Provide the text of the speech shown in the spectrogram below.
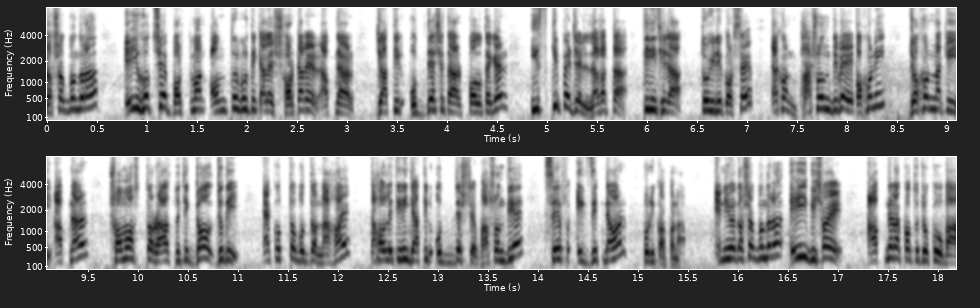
দর্শক বন্ধুরা, এই হচ্ছে বর্তমান অন্তর্বর্তীকালে সরকারের আপনার জাতির উদ্দেশ্যে তার পদত্যাগের স্কিপের যে লাদারটা তিনি সেটা তৈরি করছে। এখন ভাষণ দিবে তখনই, যখন নাকি আপনার সমস্ত রাজনৈতিক দল যদি একত্রবদ্ধ না হয়, তাহলে তিনি জাতির উদ্দেশ্যে ভাষণ দিয়ে সেফ এক্সিট নেওয়ার পরিকল্পনা। এনিও দর্শক বন্ধুরা, এই বিষয়ে আপনারা কতটুকু বা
